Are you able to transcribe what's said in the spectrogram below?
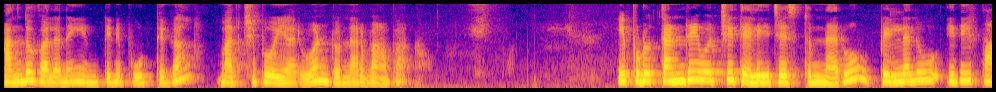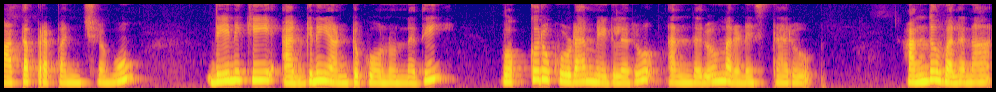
అందువలనే ఇంటిని పూర్తిగా మర్చిపోయారు అంటున్నారు బాబా. ఇప్పుడు తండ్రి వచ్చి తెలియజేస్తున్నారు పిల్లలు ఇది పాత ప్రపంచము. దీనికి అగ్ని అంటుకోనున్నది. ఒక్కరు కూడా మిగలరు అందరూ మరణిస్తారు. అందువలన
